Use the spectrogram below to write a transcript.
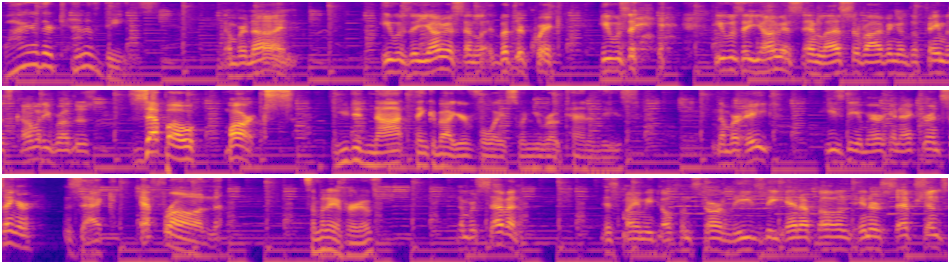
Why are there 10 of these? Number nine, he was the youngest and but they're quick. He was the, he was the youngest and last surviving of the famous comedy brothers Zeppo Marx. You did not think about your voice when you wrote 10 of these. Number eight, he's the American actor and singer Zac Efron. Somebody I've heard of. Number seven, this Miami Dolphin star leads the NFL in interceptions.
